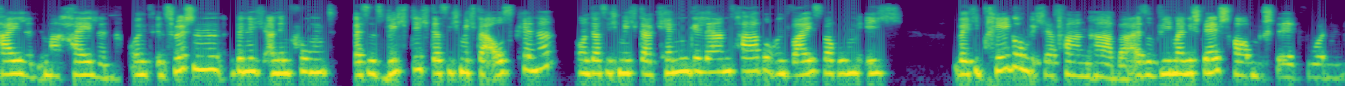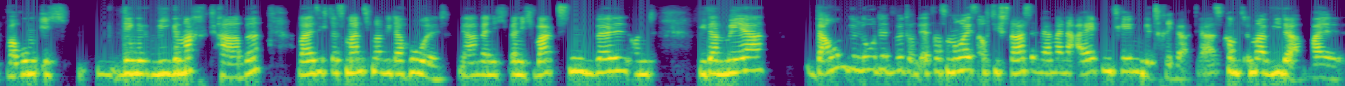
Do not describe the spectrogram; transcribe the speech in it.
heilen, immer heilen. Und inzwischen bin ich an dem Punkt, es ist wichtig, dass ich mich da auskenne und dass ich mich da kennengelernt habe und weiß, warum ich welche Prägung ich erfahren habe, also wie meine Stellschrauben gestellt wurden, warum ich Dinge wie gemacht habe, weil sich das manchmal wiederholt. Ja, wenn ich, wenn ich wachsen will und wieder mehr downgeloadet wird und etwas Neues auf die Straße, werden meine alten Themen getriggert. Ja, es kommt immer wieder, weil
